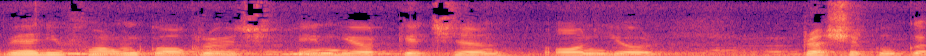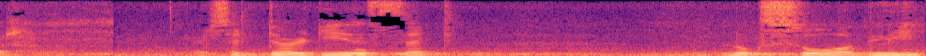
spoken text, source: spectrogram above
when you found cockroach in your kitchen on your pressure cooker. It's a dirty insect. Looks so ugly.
